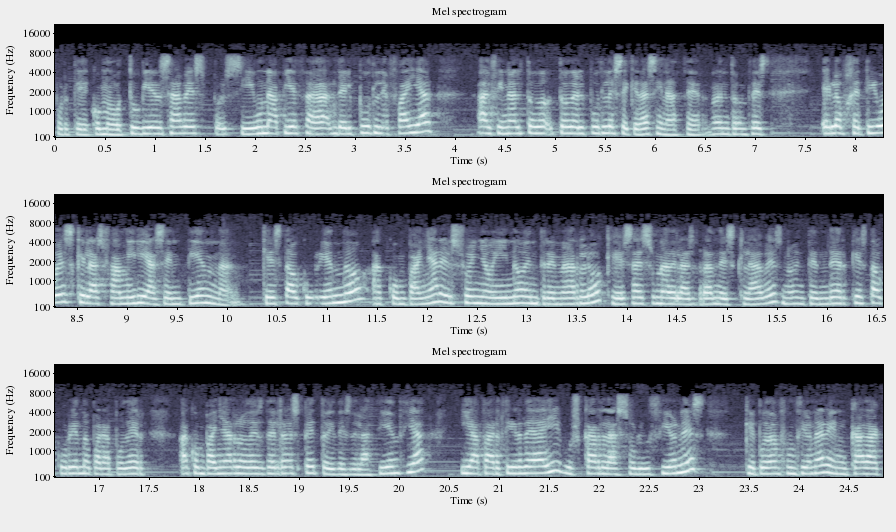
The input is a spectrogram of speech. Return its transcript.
porque como tú bien sabes, pues si una pieza del puzzle falla, al final todo, todo el puzzle se queda sin hacer, ¿no? Entonces, el objetivo es que las familias entiendan qué está ocurriendo, acompañar el sueño y no entrenarlo, que esa es una de las grandes claves, ¿no? Entender qué está ocurriendo para poder acompañarlo desde el respeto y desde la ciencia y a partir de ahí buscar las soluciones que puedan funcionar en cada,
